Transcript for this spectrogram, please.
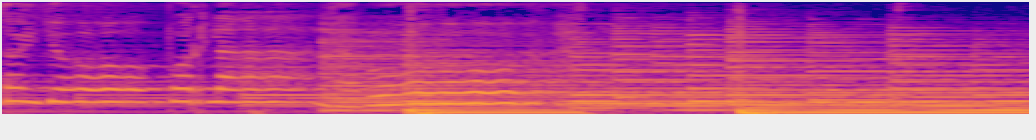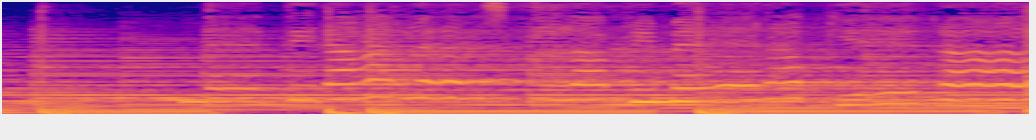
estoy yo por la labor de tirarles la primera piedra.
